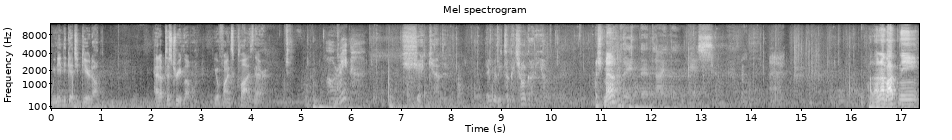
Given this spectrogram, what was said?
We need to get you geared up. Head up to street level. You'll find supplies there. All right. Shit, Captain. They really took a chunk out of you. إيش ما؟ هلا أنا بعتني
